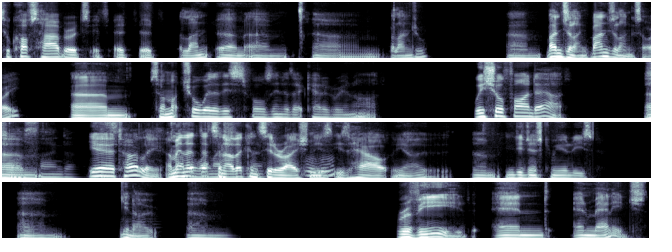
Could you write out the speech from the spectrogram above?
to Coffs Harbour, it's it's it's, it's um, um, um, um, Bunjalung, Bunjalung. Sorry. Um, so I'm not sure whether this falls into that category or not. We shall find out. Shall Um, yeah, totally. I mean, that, that's another should know. consideration is Mhm. is how you know um, indigenous communities, um, you know, um, revered and and manage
